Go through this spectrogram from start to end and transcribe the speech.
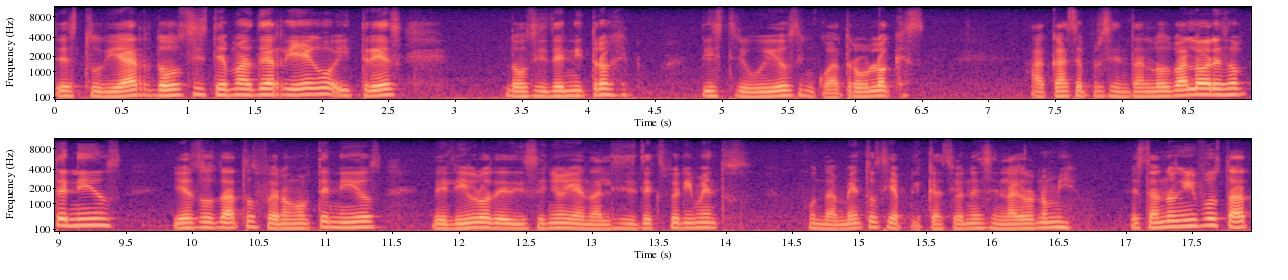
de estudiar dos sistemas de riego y tres dosis de nitrógeno, distribuidos en cuatro bloques. Acá se presentan los valores obtenidos y estos datos fueron obtenidos del libro de diseño y análisis de experimentos, fundamentos y aplicaciones en la agronomía. Estando en Infostat,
